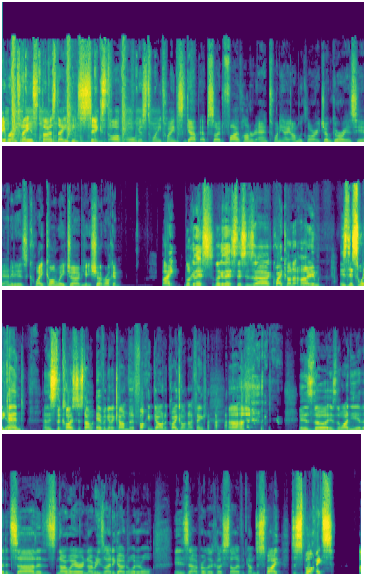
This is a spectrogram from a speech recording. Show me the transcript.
Hey everyone, today is Thursday, the 6th of August 2020. This is Gap episode 528. I'm Luke Lawrie. Joab Gore is here, and it is QuakeCon week, Joab. You get your shirt rocking. Mate, look at this. Look at this. This is uh, QuakeCon at home. Is this weekend. And this is the closest I'm ever going to come to fucking going to QuakeCon, I think. uh, it is the is the one year that it's uh, that it's nowhere and nobody's allowed to go to it at all. Is uh, probably the closest I'll ever come. Despite despite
